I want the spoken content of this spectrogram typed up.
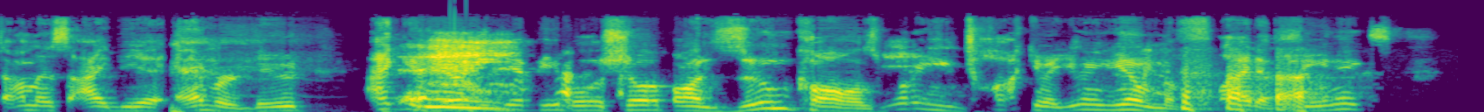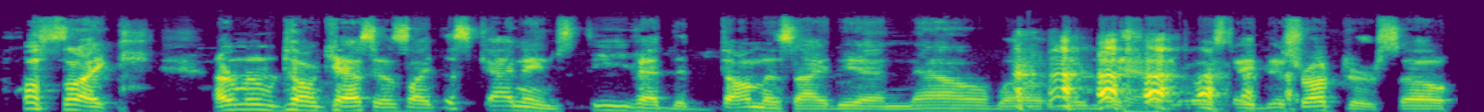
dumbest idea ever, dude. I can barely get people to show up on Zoom calls. What are you talking about? You're going to get them to fly to Phoenix? I was like, I remember telling Cassie, I was like, this guy named Steve had the dumbest idea, and now, well, you're just a real estate disruptor. So,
